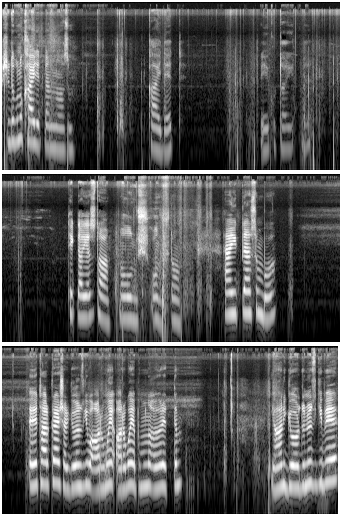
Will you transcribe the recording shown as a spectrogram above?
Şimdi bunu kaydetmem lazım. Kaydet. Neyi kurtar gitme. Tekrar yazı tamam. Ne olmuş? Olmuş tamam. Hemen yüklensin bu. Evet arkadaşlar gördüğünüz gibi arabayı araba yapımını öğrettim. Yani gördüğünüz gibi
